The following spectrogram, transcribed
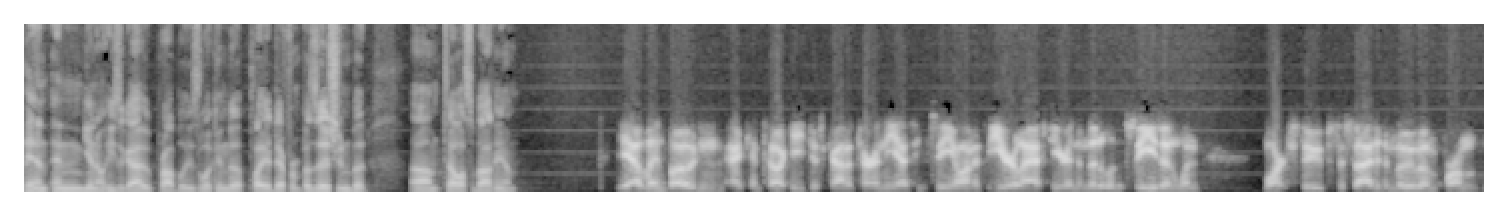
And and you know he's a guy who probably is looking to play a different position. But um, tell us about him. Yeah, Lynn Bowden at Kentucky just kind of turned the SEC on its ear last year in the middle of the season when Mark Stoops decided to move him from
